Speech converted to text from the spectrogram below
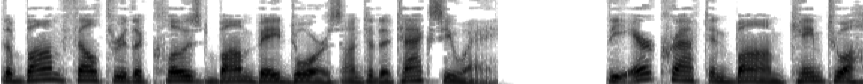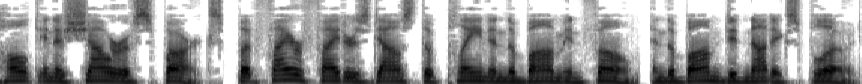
The bomb fell through the closed bomb bay doors onto the taxiway. The aircraft and bomb came to a halt in a shower of sparks, but firefighters doused the plane and the bomb in foam, and the bomb did not explode.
